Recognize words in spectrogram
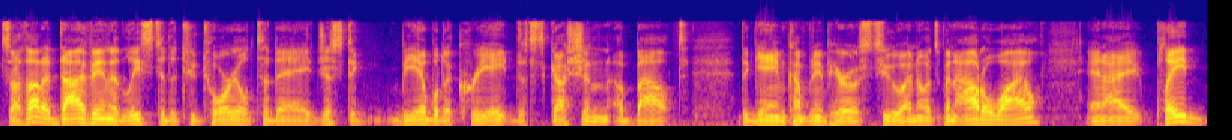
so I thought I'd dive in at least to the tutorial today just to be able to create discussion about the game Company of Heroes 2. I know it's been out a while, and I played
